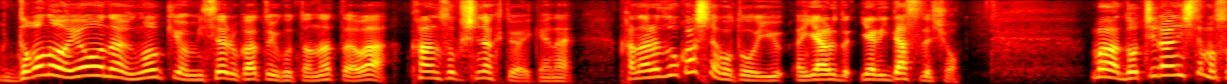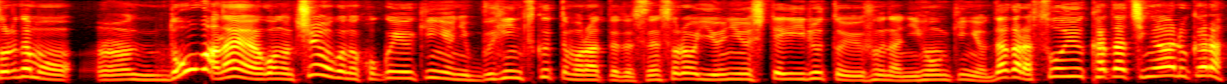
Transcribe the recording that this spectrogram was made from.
どのような動きを見せるかということになったら観測しなくてはいけない。必ずおかしなことをやる、やり出すでしょう。まあ、どちらにしてもそれでも、うん、どうかね、この中国の国有企業に部品作ってもらってですね、それを輸入しているというふうな日本企業。だからそういう形があるから、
